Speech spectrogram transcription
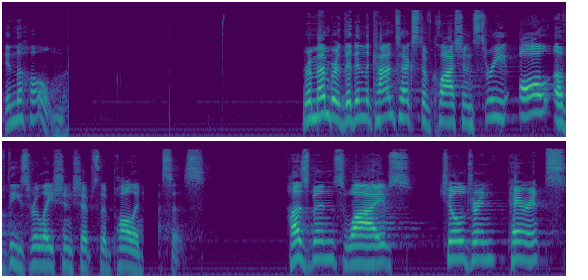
in the home. Remember that in the context of Colossians 3, all of these relationships that Paul addresses husbands, wives, children, parents,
